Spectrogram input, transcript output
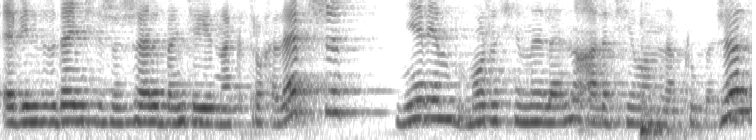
E, więc wydaje mi się, że żel będzie jednak trochę lepszy. Nie wiem, może się mylę, no ale wzięłam na próbę żel.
